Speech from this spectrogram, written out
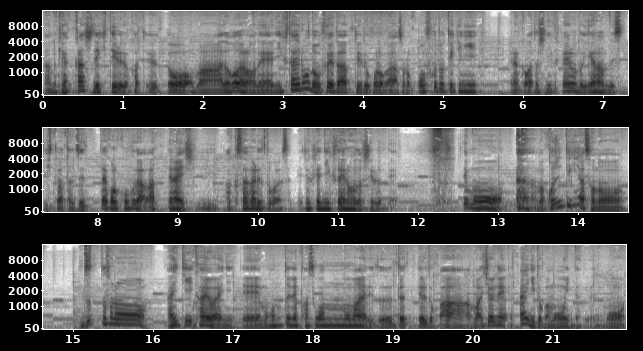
あの、客観視できているのかというと、まあ、どこだろうね、肉体労働増えたっていうところが、その幸福度的に、なんか私肉体労働嫌なんですって人は絶対これ幸福度上がってないし、爆下がりだと思います。めちゃくちゃ肉体労働してるんで。でも、まあ個人的にはその、ずっとその、IT 界隈にいて、もう本当にね、パソコンの前でずっとやってるとか、まあ一応ね、会議とかも多いんだけれども、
